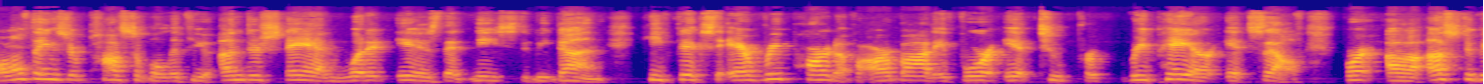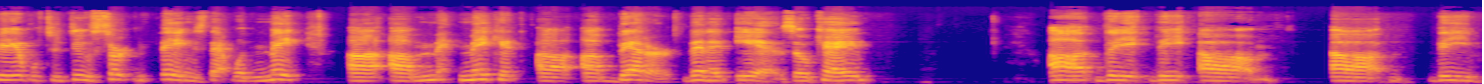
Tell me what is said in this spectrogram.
All things are possible if you understand what it is that needs to be done. He fixed every part of our body for it to repair itself, for uh, us to be able to do certain things that would make uh, uh, make it uh, uh, better than it is. Okay. Uh, the the um, the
